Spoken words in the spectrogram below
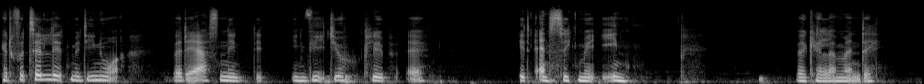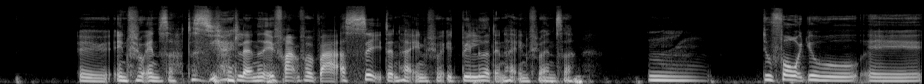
Kan du fortælle lidt med dine ord, hvad det er sådan en, et, en videoklip af et ansigt med en, hvad kalder man det, øh, influencer, der siger et eller andet, i frem for bare at se den her influ- et billede af den her influencer? Mm, du får jo øh,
